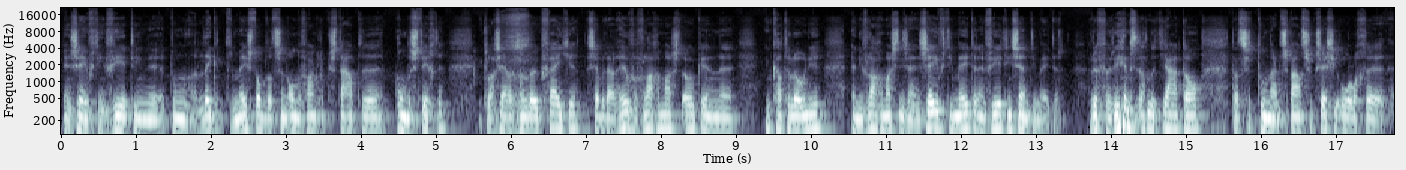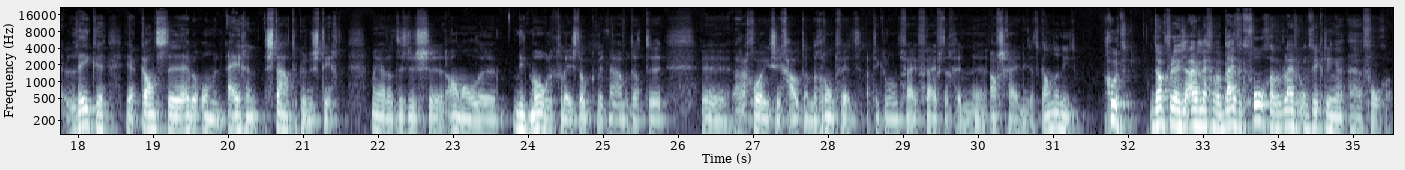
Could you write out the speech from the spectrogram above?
In 1714, uh, toen leek het er meest op dat ze een onafhankelijke staat uh, konden stichten. Ik las ergens een leuk feitje. Ze hebben daar heel veel vlaggenmasten ook in, in Catalonië. En die vlaggenmasten die zijn 17 meter en 14 centimeter refererend aan het jaartal dat ze toen na de Spaanse successieoorlog uh, leken ja, kans te hebben om een eigen staat te kunnen stichten. Maar ja, dat is dus uh, allemaal uh, niet mogelijk geweest, ook met name dat Rajoy zich houdt aan de grondwet, artikel 155 en afscheiding, dat kan er niet. Goed, Dank voor deze uitleg. We blijven het volgen. We blijven de ontwikkelingen eh, volgen.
